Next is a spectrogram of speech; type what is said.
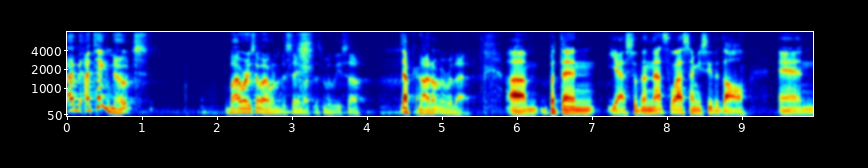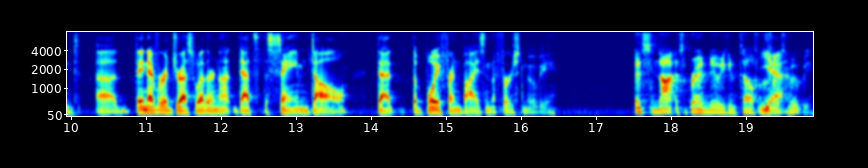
I mean, I take notes, But I already said what I wanted to say about this movie, so Okay. no, I don't remember that. Um, but then, yeah, so then that's the last time you see the doll, and uh, they never address whether or not that's the same doll that the boyfriend buys in the first movie. It's not. It's brand new. You can tell from the Yeah. first movie.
